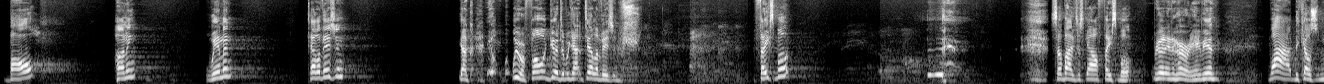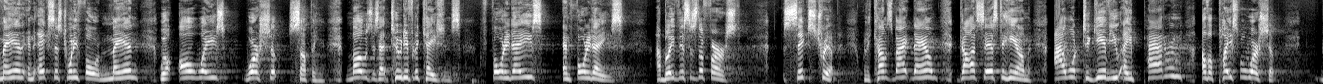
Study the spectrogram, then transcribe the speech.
Ball, hunting, women, television. We were flowing good till we got television. Facebook. Somebody just got off Facebook. Real in a hurry, amen. Why? Because man, in Exodus 24, man will always worship something. Moses, at two different occasions, 40 days and 40 days. I believe this is the first. Sixth trip. When he comes back down, God says to him, I want to give you a pattern of a place for worship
